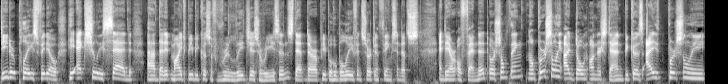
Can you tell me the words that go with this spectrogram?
DeeterPlays' video, he actually said uh, that it might be because of religious reasons, that there are people who believe in certain things and that's and they are offended or something. Now personally, I don't understand because I personally,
